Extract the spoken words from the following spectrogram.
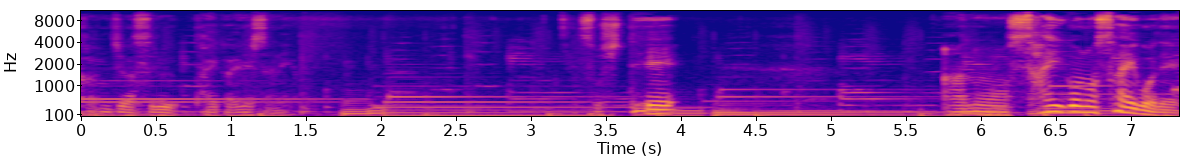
感じがする大会でしたね。そしてあの最後の最後で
